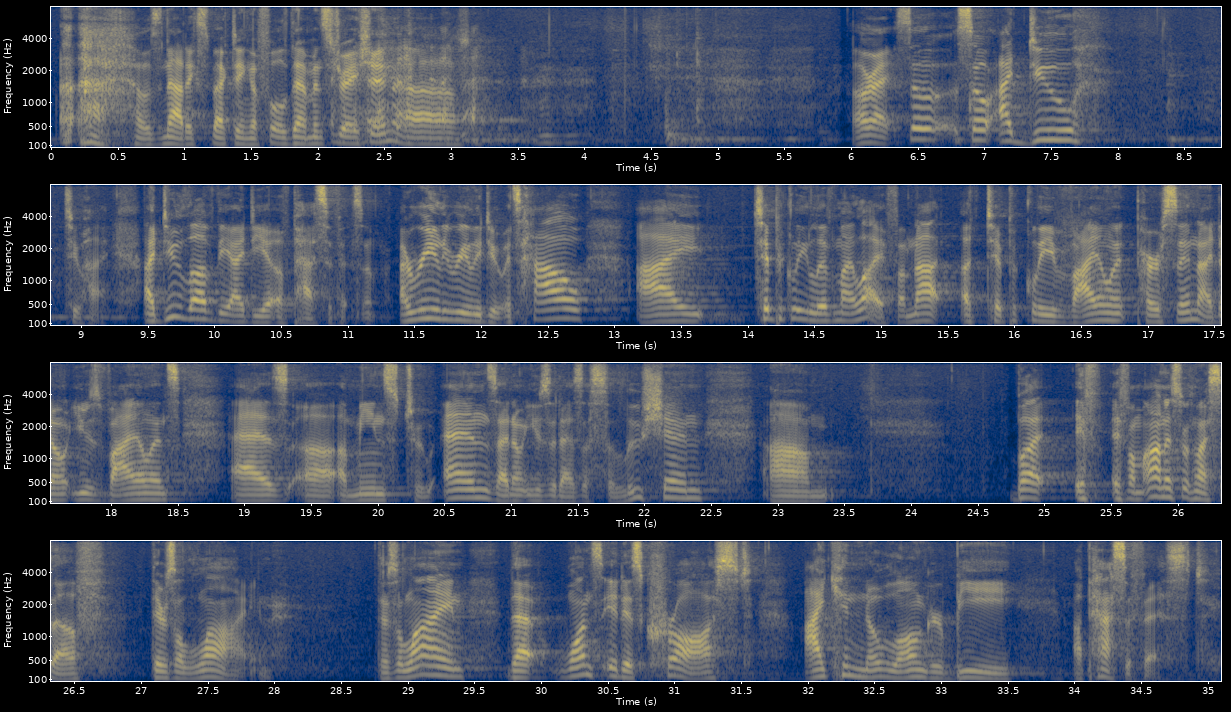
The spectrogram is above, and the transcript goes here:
I was not expecting a full demonstration. Uh, all right, so, so I do, too high. I do love the idea of pacifism. I really, really do. It's how I typically live my life. I'm not a typically violent person. I don't use violence as a, a means to ends, I don't use it as a solution. Um, but if, if I'm honest with myself, there's a line. There's a line that once it is crossed, I can no longer be a pacifist.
